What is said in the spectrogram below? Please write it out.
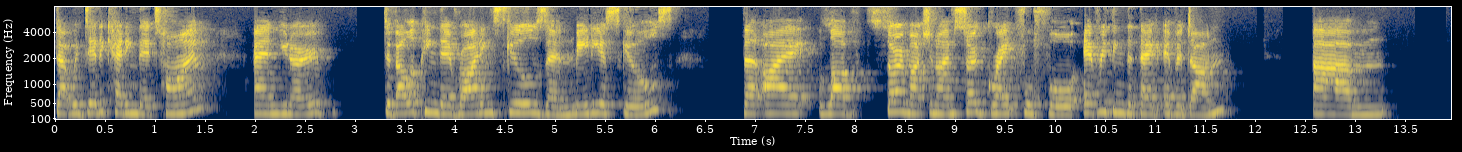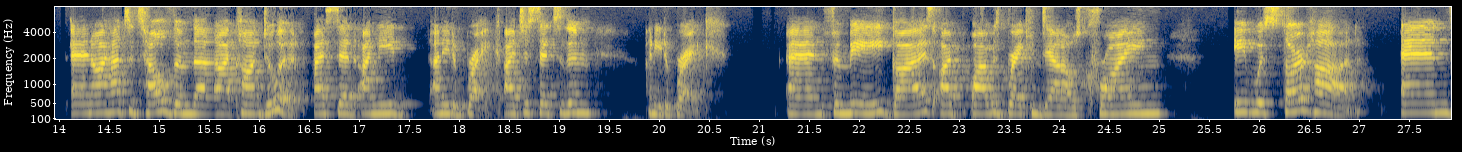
that were dedicating their time and, you know, developing their writing skills and media skills that I love so much. And I'm so grateful for everything that they've ever done. Um, and I had to tell them that I can't do it. I said, I need, I need a break. I just said to them, I need a break. And for me, guys, I, I was breaking down. I was crying. It was so hard. And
